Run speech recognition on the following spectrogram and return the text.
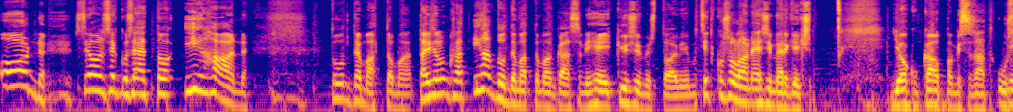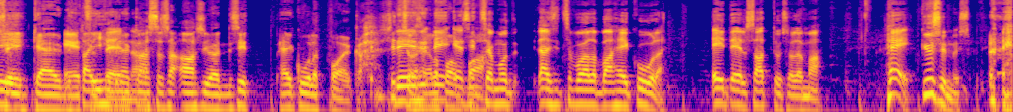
on! Se on se, kun sä et oo ihan tuntemattoman, tai silloin kun sä oot ihan tuntemattoman kanssa, niin hei, kysymys toimii. Mutta sitten kun sulla on esimerkiksi joku kauppa, missä sä oot usein Niin. niin, käynyt, tai ihminen noin. kanssa sä asioit, niin sit, hei kuule poika. Sitten Niin, se on sit- helpompaa. ja sit se, mut, tai sit se voi olla vaan, hei kuule, ei teillä sattuisi olemaan. Hei, kysymys.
